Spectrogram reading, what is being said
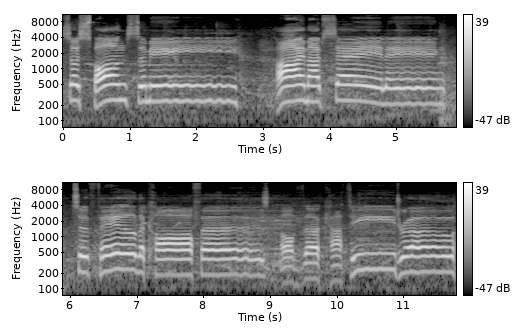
so sponsor me. I'm abseiling to fill the coffers of the cathedral,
